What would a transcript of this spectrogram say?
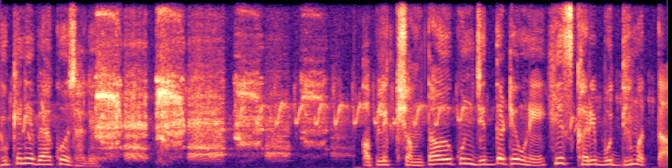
भुकेने व्याकुळ झाले. आपली क्षमता ओळखून जिद्द ठेवणे हीच खरी बुद्धिमत्ता.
